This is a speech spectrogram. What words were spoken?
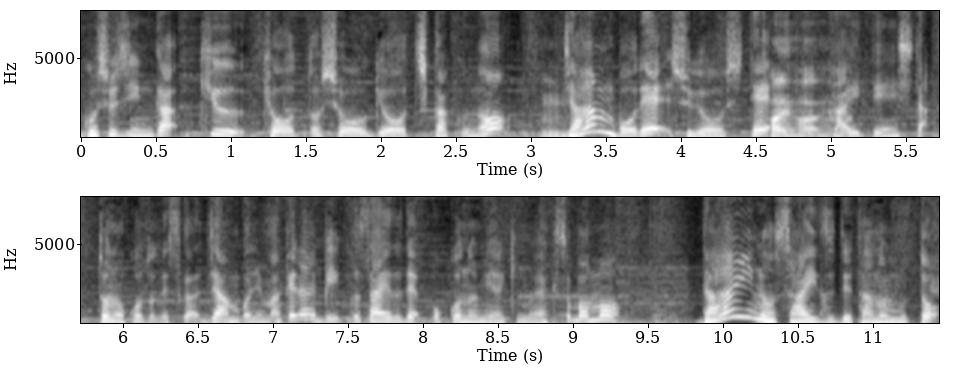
ご主人が旧京都商業近くのうんジャンボで修行して。開店したとのことですがジャンボに負けないビッグサイズでお好み焼きも焼きそばも大のサイズで頼むと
